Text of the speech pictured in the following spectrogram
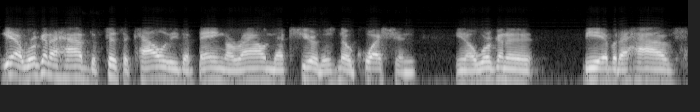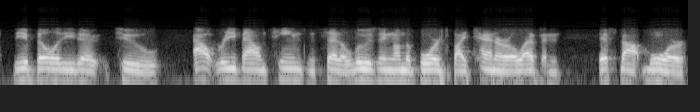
yeah, we're going to have the physicality to bang around next year. There's no question. You know, we're going to be able to have the ability to to out rebound teams instead of losing on the boards by 10 or 11, if not more.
